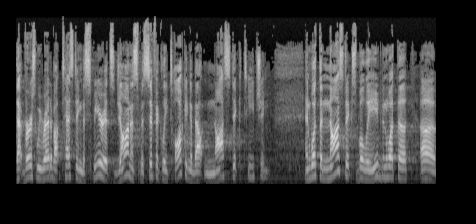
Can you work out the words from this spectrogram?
that verse we read about testing the spirits, John is specifically talking about Gnostic teaching. And what the Gnostics believed, and what, the, uh,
